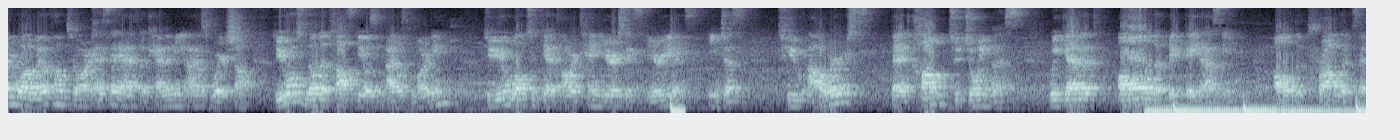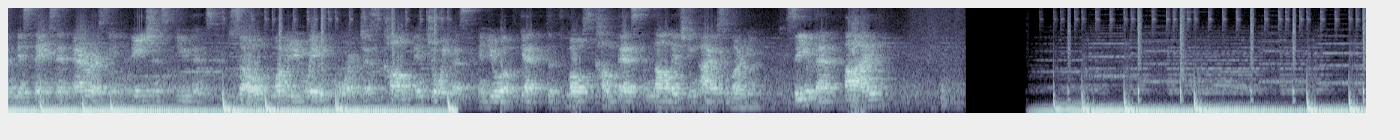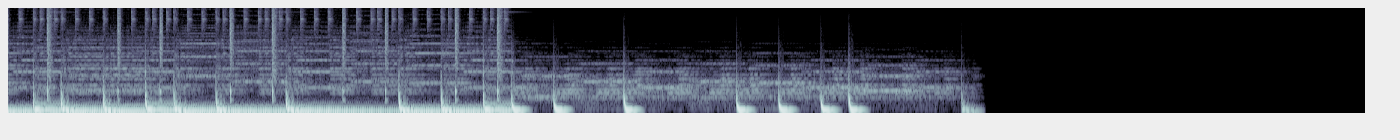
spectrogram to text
everyone, welcome to our EngFit Academy IELTS workshop. Do you want to know the top skills in IELTS learning? Do you want to get our 10 years experience in just 2 hours? Then come to join us. We gathered all the big data in all the problems and mistakes and errors in Asian students. So what are you waiting for? Just come and join us and you will get the most condensed knowledge in IELTS learning. See you then. Bye.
